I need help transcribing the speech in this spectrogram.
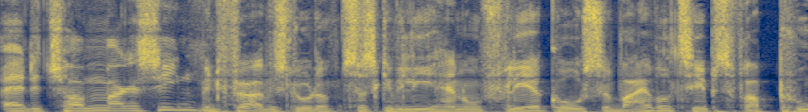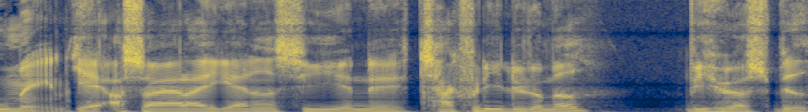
af det tomme magasin. Men før vi slutter, så skal vi lige have nogle flere gode survival tips fra Pumaen. Ja, og så er der ikke andet at sige end uh, tak fordi I lytter med. Vi høres ved.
